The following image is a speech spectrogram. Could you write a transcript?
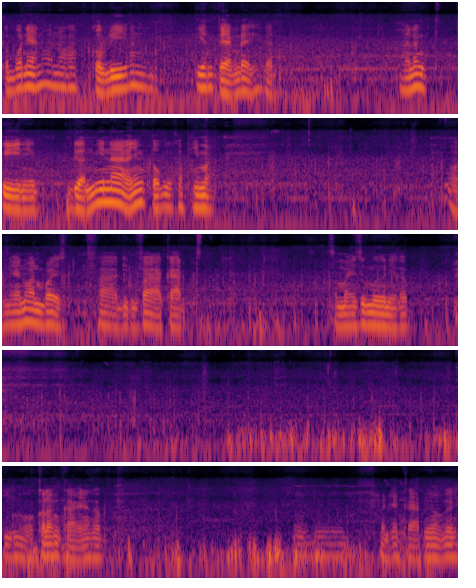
กับบนแน่นอนนะครับเกาหลีมันเปลี่ยนแปลงได้กันอันนั้นปีนี้เดือนมีนาก็ยังตกอยู่ครับหิมะอ่อนแน่นอนบริฟ้าดินฟ้าอากาศ สมัยสุมือเนี่ยครับ ที่หัวกำลังกายนะครับบรรยากาศพี่น้องเลย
